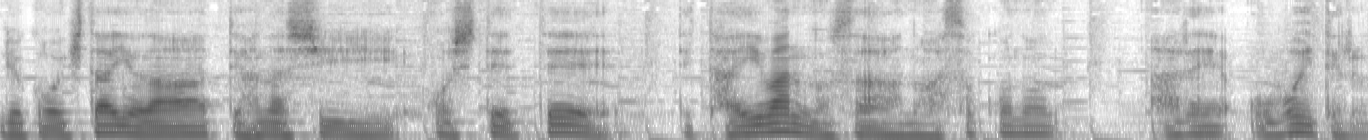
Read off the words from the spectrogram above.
旅行行きたいよなって話をしててで台湾のさあのあそこのあれ覚えてる？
